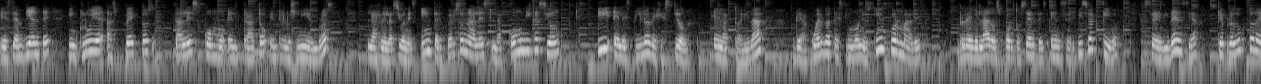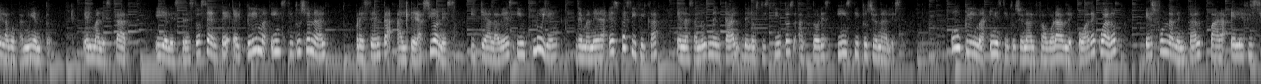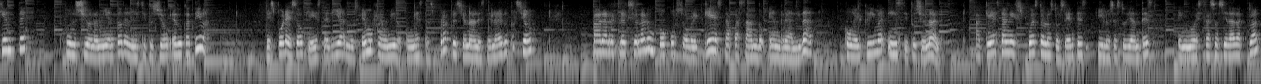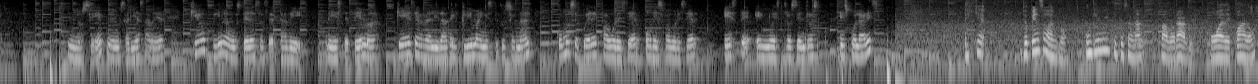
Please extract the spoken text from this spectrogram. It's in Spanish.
Este ambiente incluye aspectos tales como el trato entre los miembros, las relaciones interpersonales, la comunicación y el estilo de gestión. En la actualidad, de acuerdo a testimonios informales revelados por docentes en servicio activo, se evidencia que producto del agotamiento, el malestar y el estrés docente, el clima institucional presenta alteraciones y que a la vez influyen de manera específica en la salud mental de los distintos actores institucionales. Un clima institucional favorable o adecuado es fundamental para el eficiente funcionamiento de la institución educativa. Es por eso que este día nos hemos reunido con estas profesionales de la educación para reflexionar un poco sobre qué está pasando en realidad con el clima institucional, a qué están expuestos los docentes y los estudiantes en nuestra sociedad actual no sé, me gustaría saber qué opinan ustedes acerca de, este tema, qué es en realidad el clima institucional, cómo se puede favorecer o desfavorecer este en nuestros centros escolares. Es que yo pienso algo, un clima institucional favorable o adecuado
